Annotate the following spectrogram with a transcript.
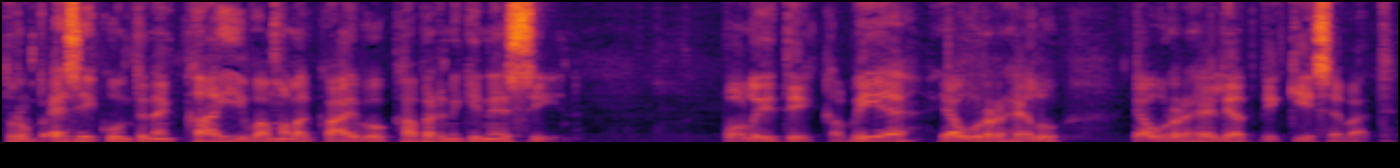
Trump esikuntinen kaivamalla kaivoi Kaepernickin esiin. Politiikka vie ja urheilu ja urheilijat vikisevät.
